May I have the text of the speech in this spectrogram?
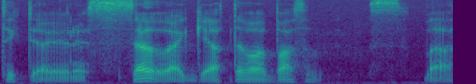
tyckte jag ju det sög. Att det var bara så... Bara,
